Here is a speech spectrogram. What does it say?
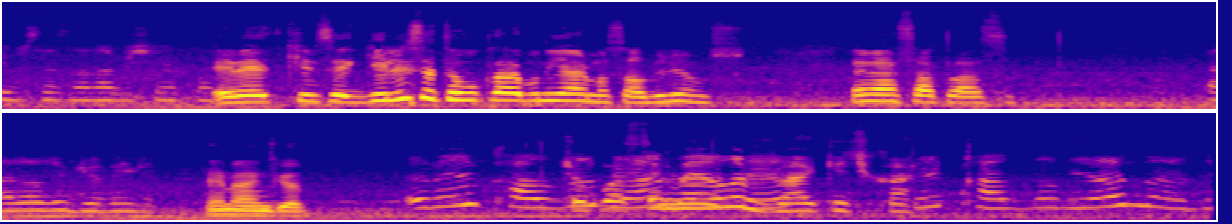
Kimse sana bir şey yapamaz. Evet kimse gelirse tavuklar bunu yer masal biliyor musun? Hemen saklansın. Ben onu gömelim. Hemen göm. Benim kazdığım Çok bastırmayalım belki çıkar. Benim kazdığım yer nerede?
